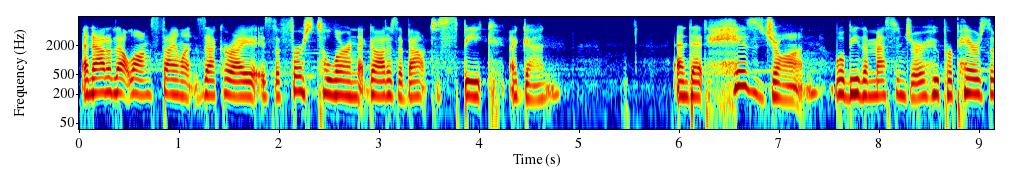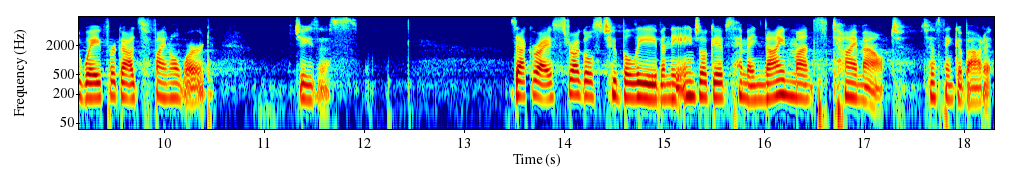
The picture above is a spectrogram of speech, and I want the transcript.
And out of that long silence, Zechariah is the first to learn that God is about to speak again. And that his John will be the messenger who prepares the way for God's final word Jesus. Zechariah struggles to believe, and the angel gives him a nine month timeout to think about it.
